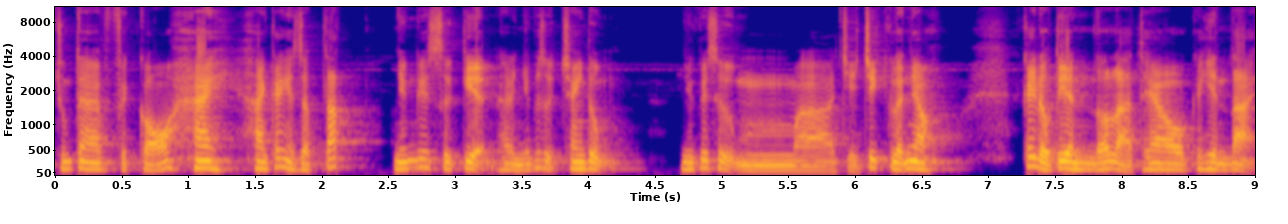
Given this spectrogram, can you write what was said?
chúng ta phải có hai hai cách để dập tắt những cái sự kiện hay là những cái sự tranh tụng những cái sự mà chỉ trích lẫn nhau. Cách đầu tiên đó là theo cái hiện tại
